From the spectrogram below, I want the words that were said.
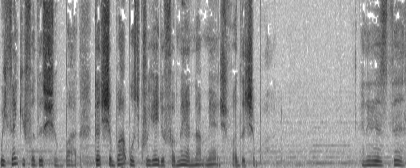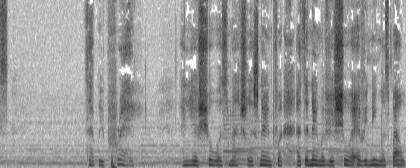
We thank you for this Shabbat. That Shabbat was created for man, not man for the Shabbat. And it is this that we pray in Yeshua's matchless name. For at the name of Yeshua, every knee must bow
